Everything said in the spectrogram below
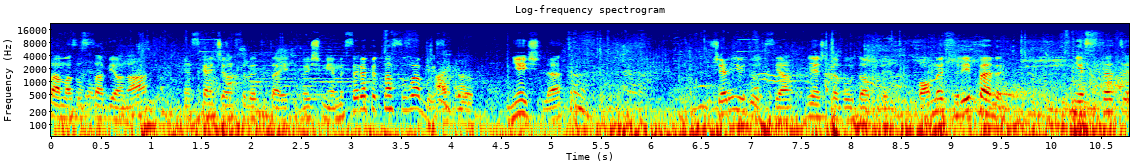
sama zostawiona, więc chęcią sobie tutaj weźmiemy. Seria 15 zabójstw. Nieźle. Wzięli Lucja, to był dobry pomysł. Reaper niestety,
